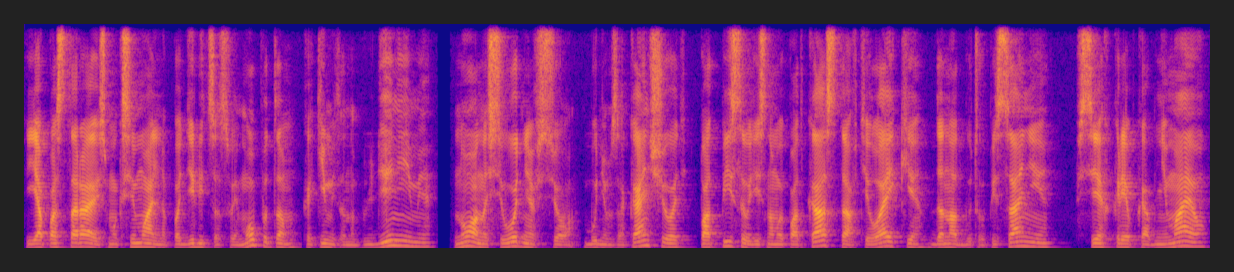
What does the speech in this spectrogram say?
Я постараюсь максимально поделиться своим опытом, какими-то наблюдениями. Ну а на сегодня все. Будем заканчивать. Подписывайтесь на мой подкаст, ставьте лайки, донат будет в описании. Всех крепко обнимаю.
